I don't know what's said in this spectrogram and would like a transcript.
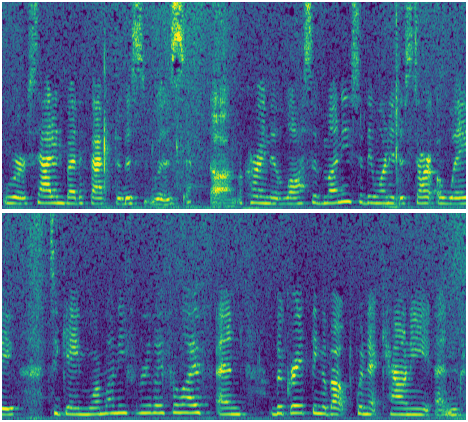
were saddened by the fact that this was um, occurring the loss of money, so they wanted to start a way to gain more money for Relay for Life. And the great thing about Gwinnett County and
